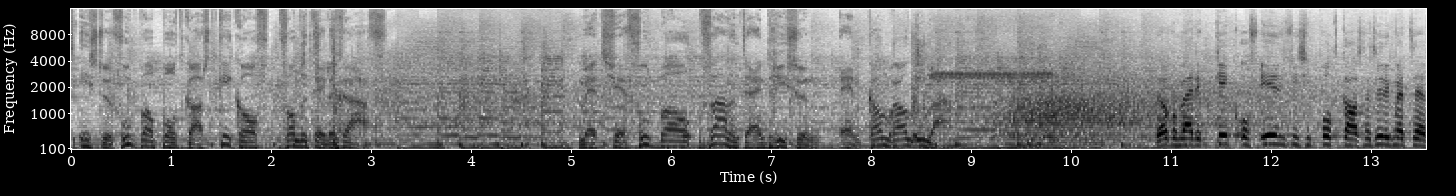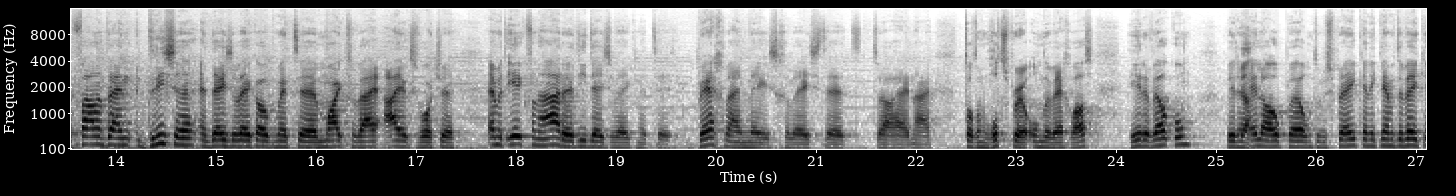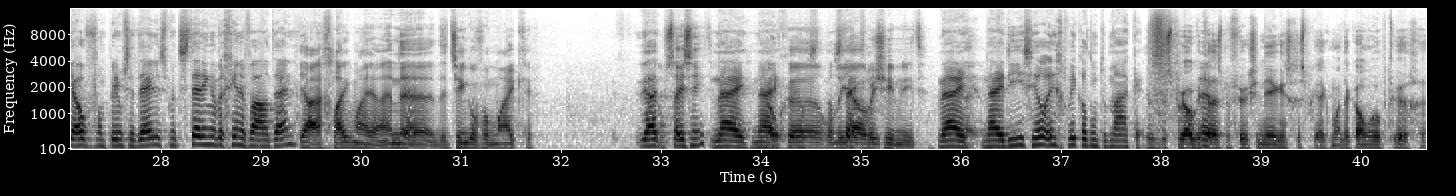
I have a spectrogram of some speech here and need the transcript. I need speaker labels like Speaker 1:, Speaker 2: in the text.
Speaker 1: Dit is de voetbalpodcast Kick-Off van De Telegraaf. Met chef voetbal Valentijn Driesen en Kamran Oela.
Speaker 2: Welkom bij de Kick-Off Eredivisie podcast. Natuurlijk met uh, Valentijn Driessen en deze week ook met uh, Mike Verwij, Ajax-watcher. En met Erik van Haren, die deze week met uh, Bergwijn mee is geweest... terwijl hij naar Tottenham Hotspur onderweg was. Heren, welkom. Weer een
Speaker 3: Ja.
Speaker 2: hele hoop om te bespreken. En ik neem het een weekje over van Pim CD. Dus met stellingen beginnen, Valentijn.
Speaker 3: Ja, gelijk maar ja. En eh, de jingle van Mike
Speaker 2: Ja,
Speaker 3: nog steeds niet?
Speaker 2: nee, nee.
Speaker 3: Ook eh,
Speaker 2: nog-
Speaker 3: onder jouw regime niet.
Speaker 2: Nee, nee, die is heel ingewikkeld om te maken.
Speaker 4: Dat is besproken
Speaker 2: Eh.
Speaker 4: tijdens mijn functioneringsgesprek, maar daar komen we op terug. eh.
